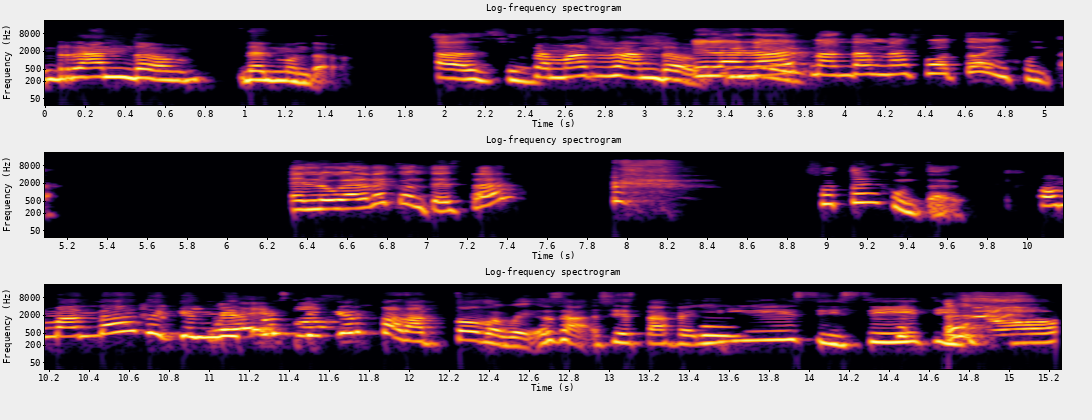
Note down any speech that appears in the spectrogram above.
random del mundo. Ah, sí. Está más random. Y la. Nat manda una foto en junta. En lugar de contestar, foto en junta. O manda de que el mismo pues- sticker para todo, güey. O sea, si está feliz, si sí, si no,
